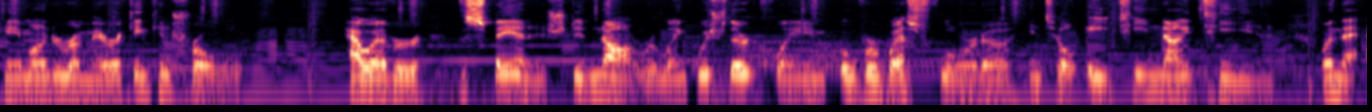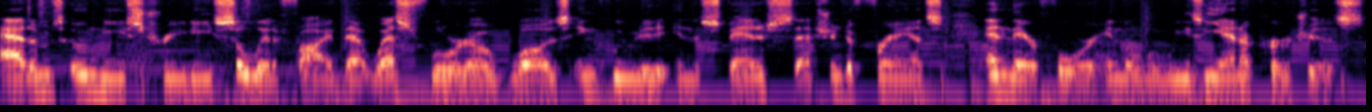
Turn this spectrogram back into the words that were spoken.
came under American control. However, the Spanish did not relinquish their claim over West Florida until 1819, when the Adams-Onís Treaty solidified that West Florida was included in the Spanish cession to France and therefore in the Louisiana Purchase.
